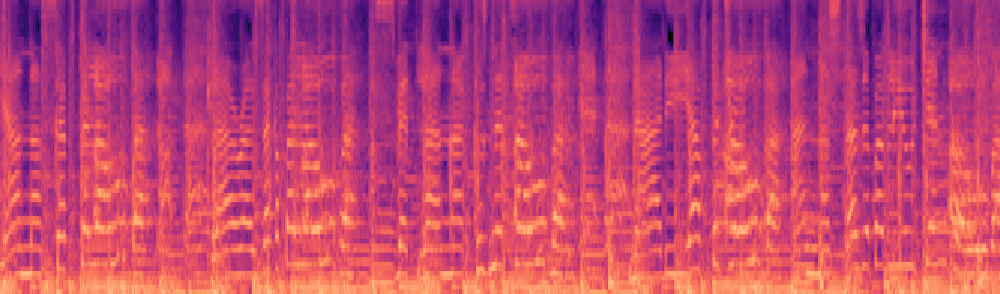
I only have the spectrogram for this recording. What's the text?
Yana Cepelova, Klara Zakopalova, Svetlana Kuznetsova, Nadia Petrova, Anastasia Pavlyuchenkova,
